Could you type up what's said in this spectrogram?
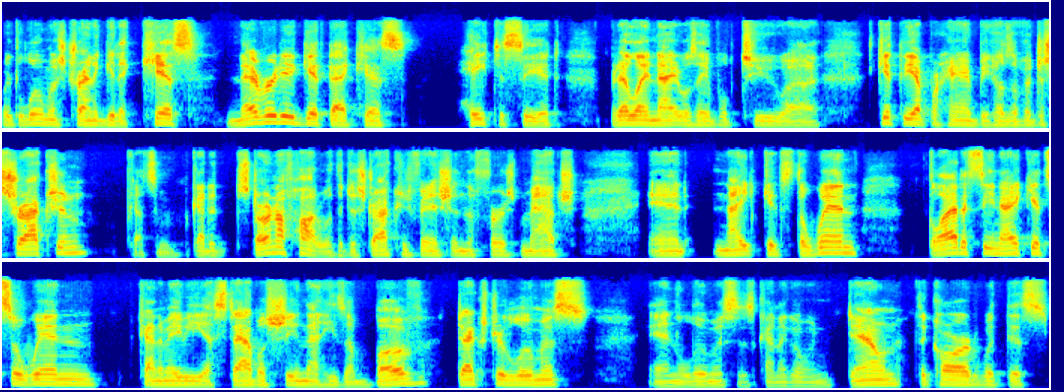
with Loomis, trying to get a kiss. Never did get that kiss. Hate to see it, but LA Knight was able to uh, get the upper hand because of a distraction. Got some, got it starting off hot with a distraction finish in the first match, and Knight gets the win. Glad to see Knight gets a win, kind of maybe establishing that he's above Dexter Loomis, and Loomis is kind of going down the card with this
